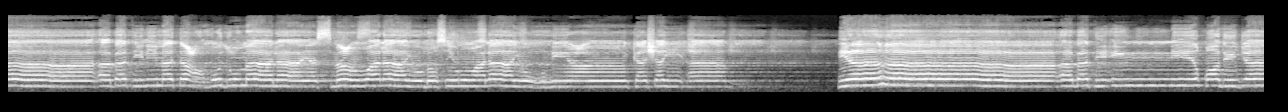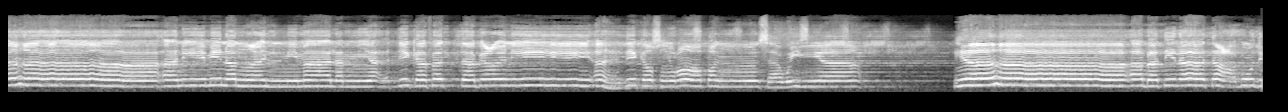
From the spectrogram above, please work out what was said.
أبت لم تعبد ما لا يسمع ولا يبصر ولا يغني عنك شيئا. يا أبت إني قد جاءني من العلم ما لم يأتك فاتبعني أهدك صراطا سويا. يا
